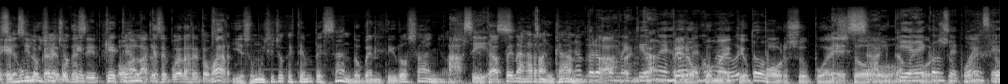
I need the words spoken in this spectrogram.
es un muchacho que, ojalá que se pueda retomar. Y es un muchacho que está empezando, 22 años. Así está apenas arrancando. pero cometió un error, Pero cometió, por supuesto. Tiene consecuencias.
